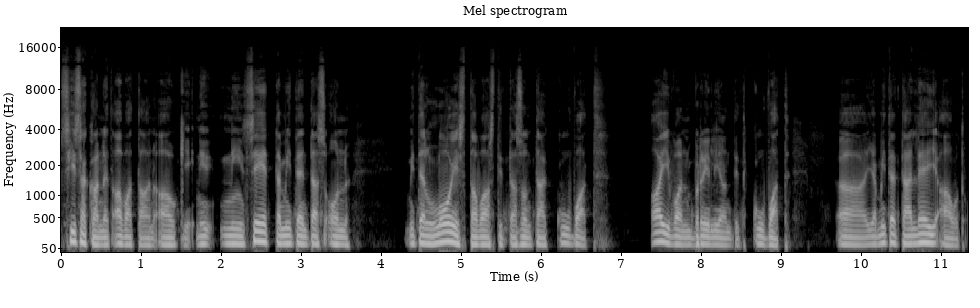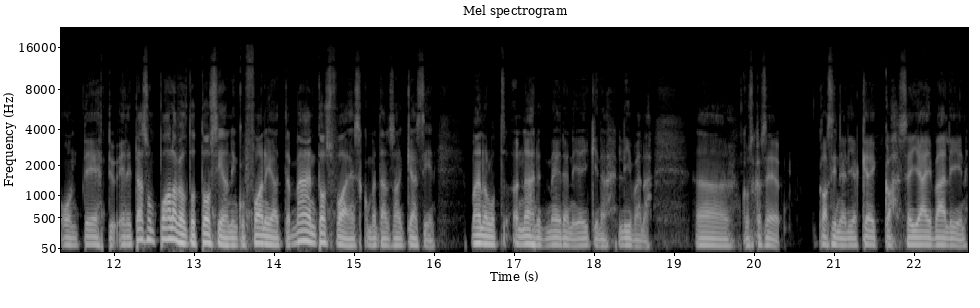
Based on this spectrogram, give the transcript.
sisäkannet avataan auki, niin, niin se, että miten tässä on, miten loistavasti tässä on tämä kuvat, aivan briljantit kuvat, ja miten tämä layout on tehty. Eli tässä on palveltu tosiaan niin kuin fania, että mä en tuossa vaiheessa, kun mä tämän saan käsiin, Mä en ollut nähnyt meidän ja ikinä livenä, äh, koska se 84 keikka, se jäi väliin.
